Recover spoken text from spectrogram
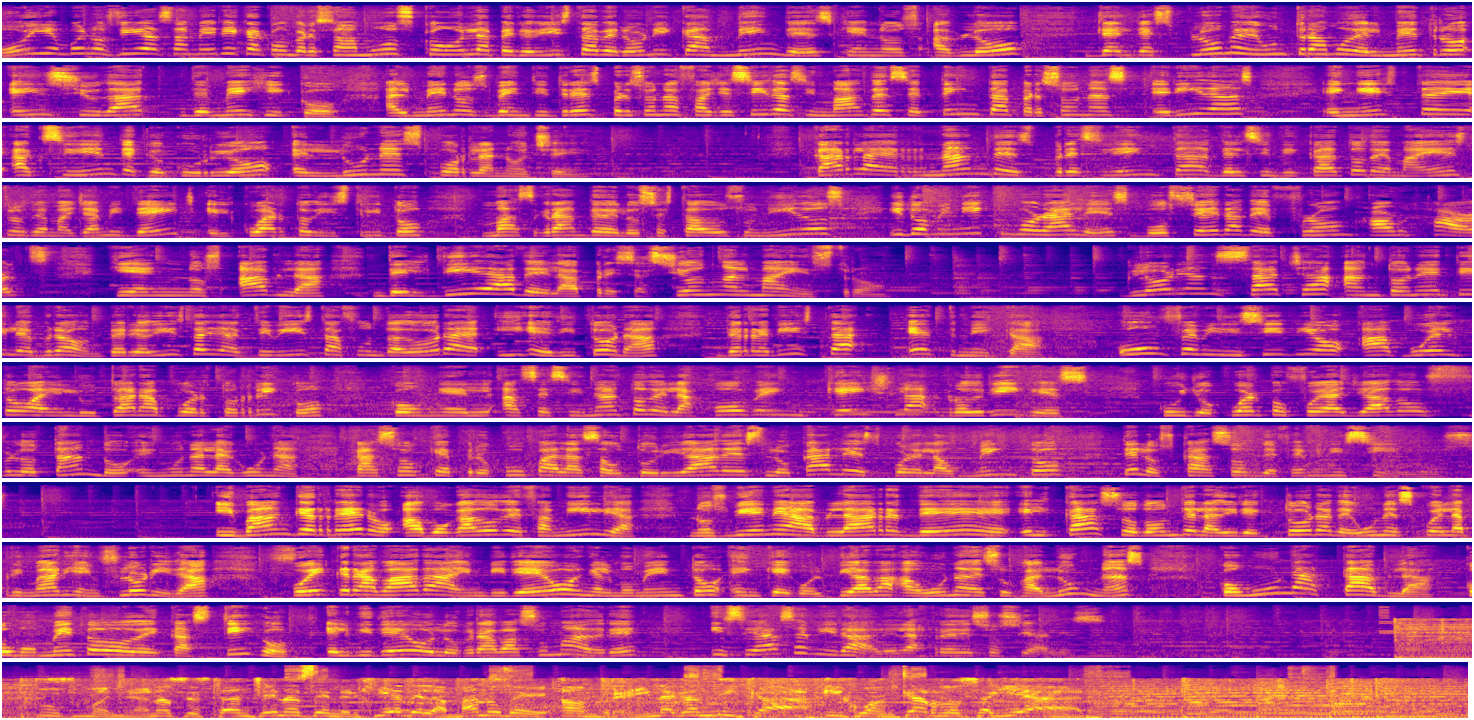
Hoy en Buenos Días América conversamos con la periodista Verónica Méndez, quien nos habló del desplome de un tramo del metro en Ciudad de México. Al menos 23 personas fallecidas y más de 70 personas heridas en este accidente que ocurrió el lunes por la noche. Carla Hernández, presidenta del Sindicato de Maestros de Miami-Dade, el cuarto distrito más grande de los Estados Unidos, y Dominique Morales, vocera de From Our Hearts, quien nos habla del Día de la Apreciación al Maestro. Glorian Sacha Antonetti Lebrón, periodista y activista, fundadora y editora de revista Étnica un feminicidio ha vuelto a enlutar a Puerto Rico con el asesinato de la joven Keishla Rodríguez, cuyo cuerpo fue hallado flotando en una laguna, caso que preocupa a las autoridades locales por el aumento de los casos de feminicidios. Iván Guerrero, abogado de familia, nos viene a hablar de el caso donde la directora de una escuela primaria en Florida fue grabada en video en el momento en que golpeaba a una de sus alumnas con una tabla como método de castigo. El video lo graba su madre y se hace viral en las redes sociales. Tus mañanas están llenas de energía de la mano de Andreina Gandica y Juan Carlos Aguiar.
